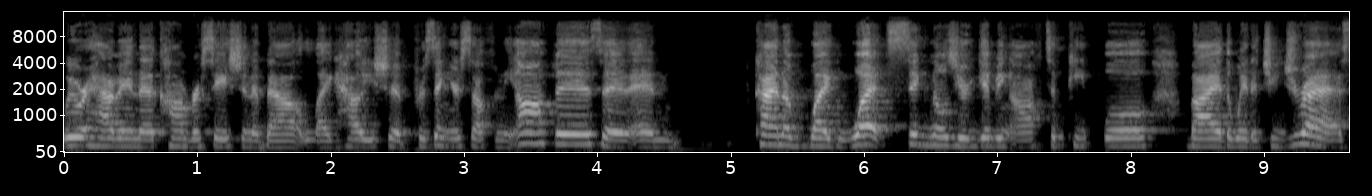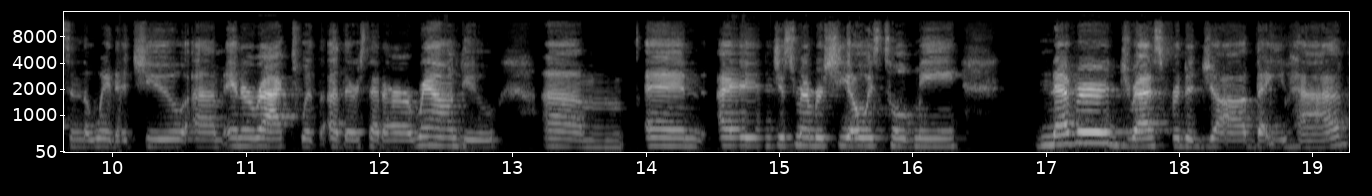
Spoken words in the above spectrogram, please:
we were having a conversation about like how you should present yourself in the office and, and kind of like what signals you're giving off to people by the way that you dress and the way that you um, interact with others that are around you. Um, and I just remember she always told me, never dress for the job that you have,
